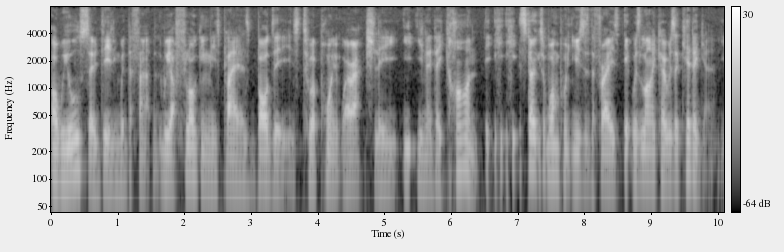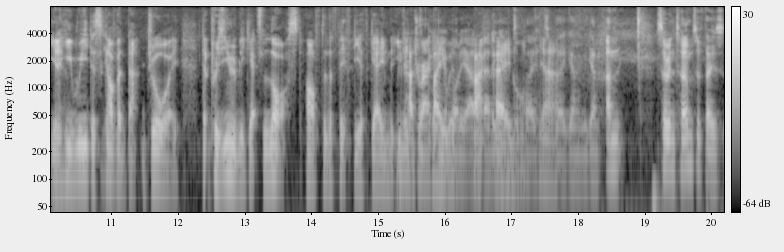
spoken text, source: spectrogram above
are we also dealing with the fact that we are flogging these players' bodies to a point where actually, you know, they can't? He, he, Stokes at one point uses the phrase, "It was like I was a kid again." You know, he rediscovered yeah. that joy that presumably gets lost after the fiftieth game that you've had to play with back pain. Or, play, yeah. play again and again. Um, so in terms of those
